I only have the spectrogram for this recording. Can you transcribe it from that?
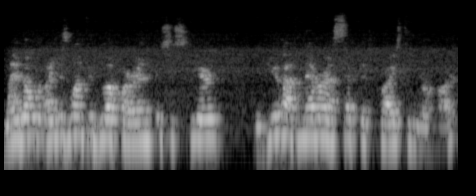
And I don't. I just want to do a parenthesis here. If you have never accepted Christ in your heart,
